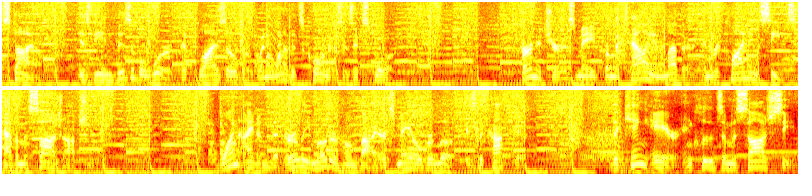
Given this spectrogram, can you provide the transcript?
Style is the invisible word that flies over when one of its corners is explored. Furniture is made from Italian leather and reclining seats have a massage option. One item that early motorhome buyers may overlook is the cockpit. The King Aire includes a massage seat,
